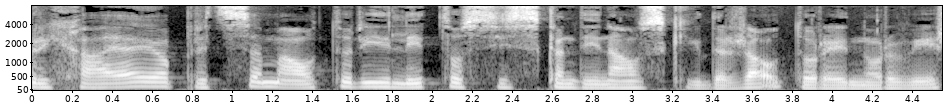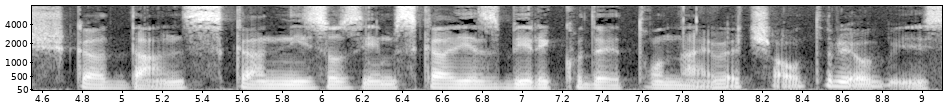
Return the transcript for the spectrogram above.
prihajajo predvsem avtori letos iz skandinavskih držav, torej Norveška, Danska, Nizozemska. Jaz bi rekel, da je to največ avtorjev iz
